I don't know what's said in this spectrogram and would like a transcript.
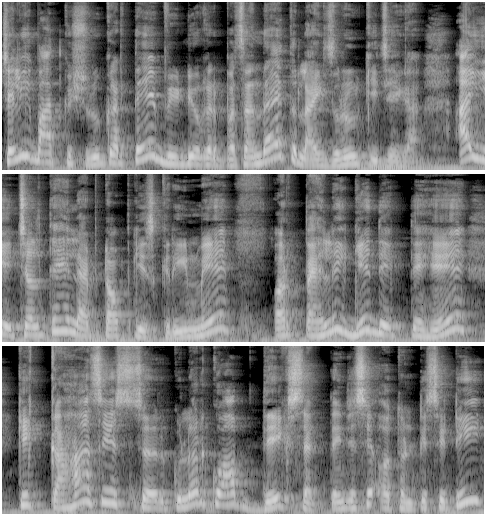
चलिए बात को शुरू करते हैं। वीडियो अगर पसंद आए तो लाइक ज़रूर कीजिएगा। आइए चलते हैं लैपटॉप की स्क्रीन में और पहले ये देखते हैं कि कहाँ से सर्कुलर को आप देख सकते हैं जैसे ऑथेंटिसिटी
